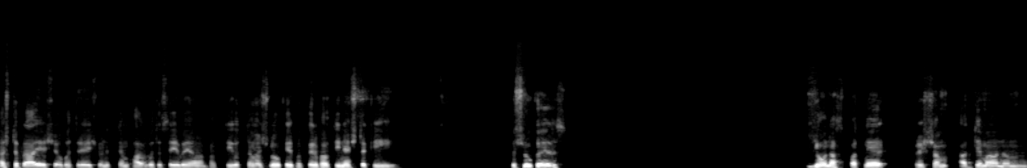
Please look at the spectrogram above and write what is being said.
नष्टप्रायेषु भद्रेषु नित्यं भागवतसेवया भक्ति उत्तमश्लोके भक्तिर्भवति नष्टकी The shloka is योनस्पत्निर्भृशम् अद्यमानं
